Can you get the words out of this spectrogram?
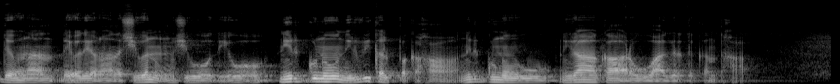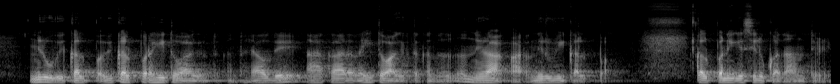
ದೇವನಾದ ದೇವದೇವನಾದ ಶಿವನು ಶಿವೋ ದೇವೋ ನಿರ್ಗುಣೋ ನಿರ್ವಿಕಲ್ಪಕ, ನಿರ್ಗುಣವು ನಿರಾಕಾರವೂ ಆಗಿರತಕ್ಕಂತಹ, ನಿರ್ವಿಕಲ್ಪ ವಿಕಲ್ಪರಹಿತವಾಗಿರ್ತಕ್ಕಂಥ ಯಾವುದೇ ಆಕಾರ ರಹಿತವಾಗಿರ್ತಕ್ಕಂಥದ್ದು ನಿರಾಕಾರ, ನಿರ್ವಿಕಲ್ಪ, ಕಲ್ಪನೆಗೆ ಸಿಲುಕದ ಅಂಥೇಳಿ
